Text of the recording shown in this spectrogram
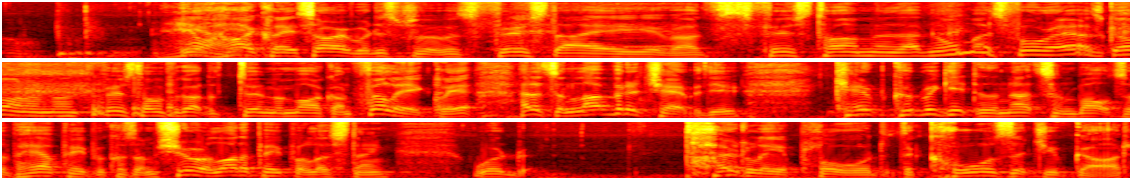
Oh. Yeah, hi Claire. Sorry, we just it was first day, uh, first time. I've almost four hours gone, and the first time I forgot to turn my mic on. Phil here, Claire. Hey, listen, lovely to chat with you. Can, could we get to the nuts and bolts of how people? Because I'm sure a lot of people listening would totally applaud the cause that you've got.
